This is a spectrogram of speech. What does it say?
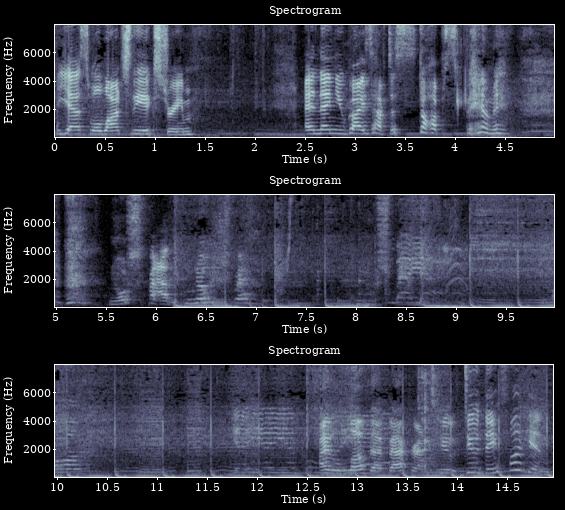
Yes, we'll watch the extreme. And then you guys have to stop spamming. No spam. No spam. Oh. I love that background too. Dude, they fucking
